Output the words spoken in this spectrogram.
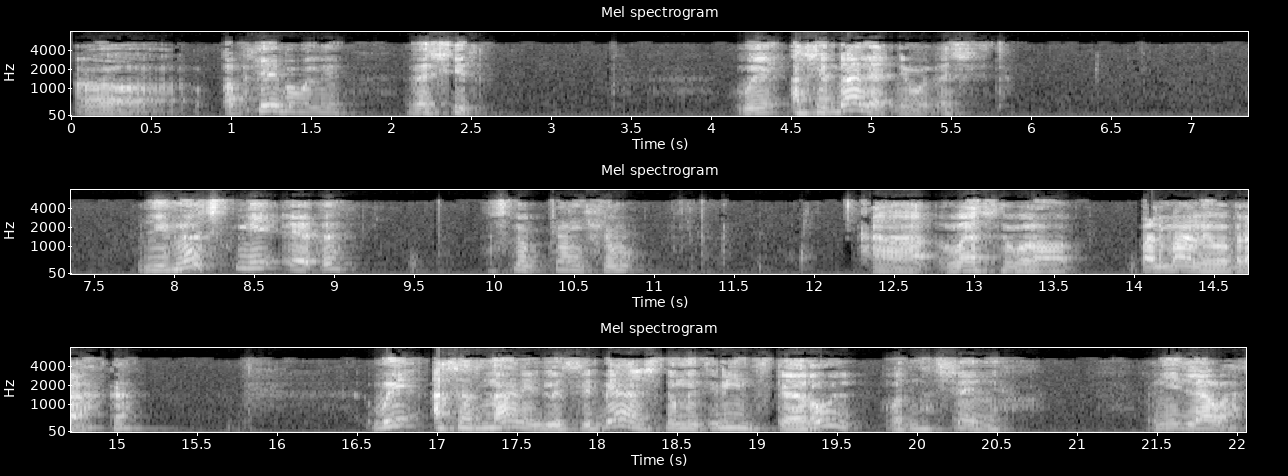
э, потребовали защиты. Вы ожидали от него защиты. Не значит ли это, что к концу а, вашего формального брака вы осознали для себя, что материнская роль в отношениях не для вас.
